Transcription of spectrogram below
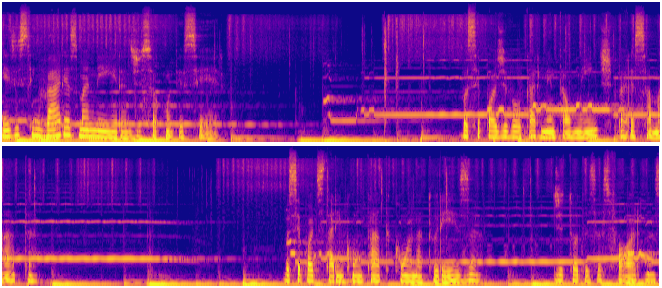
Existem várias maneiras disso acontecer. Você pode voltar mentalmente para essa mata. Você pode estar em contato com a natureza de todas as formas,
